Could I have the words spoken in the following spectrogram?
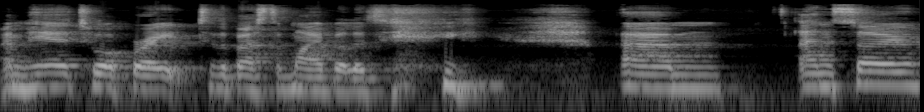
I'm here to operate to the best of my ability. um, and so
